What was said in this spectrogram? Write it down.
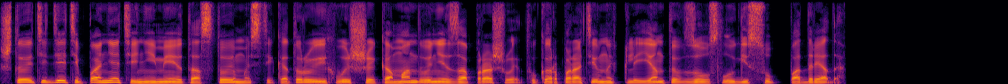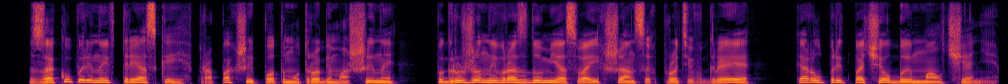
что эти дети понятия не имеют о стоимости, которую их высшее командование запрашивает у корпоративных клиентов за услуги субподряда. Закупоренный в тряской, пропахшей потом утробе машины, Погруженный в раздумья о своих шансах против Грея, Карл предпочел бы молчание.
